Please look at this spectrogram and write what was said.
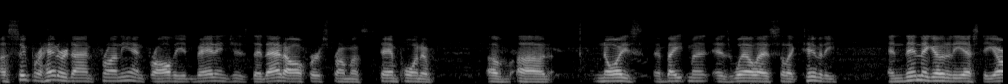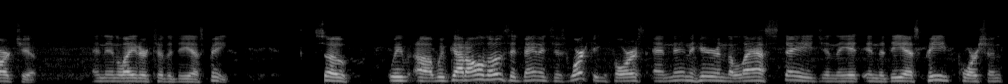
a super heterodyne front end for all the advantages that that offers from a standpoint of of uh, noise abatement as well as selectivity. And then they go to the SDR chip, and then later to the DSP. So we've uh, we've got all those advantages working for us, and then here in the last stage in the in the DSP portion,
